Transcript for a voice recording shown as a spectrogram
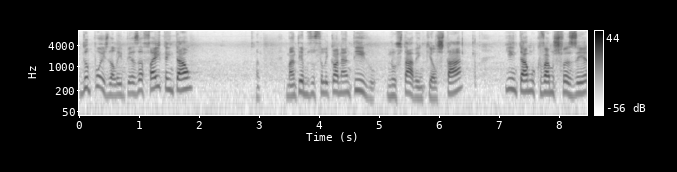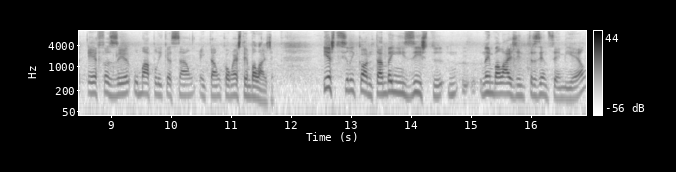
depois da limpeza feita, então, mantemos o silicone antigo no estado em que ele está e então o que vamos fazer é fazer uma aplicação então com esta embalagem. Este silicone também existe na embalagem de 300 ml,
